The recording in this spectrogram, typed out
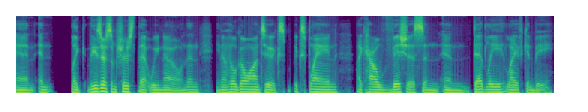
And and like these are some truths that we know. And then you know he'll go on to ex- explain like how vicious and and deadly life can be.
